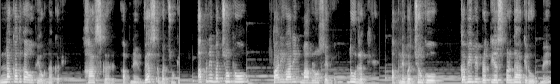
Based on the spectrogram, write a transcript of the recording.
नकद का उपयोग न करें, खासकर अपने व्यस्क बच्चों के। अपने बच्चों को पारिवारिक मामलों से भी दूर रखें। अपने बच्चों को कभी भी प्रतिस्पर्धा के रूप में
